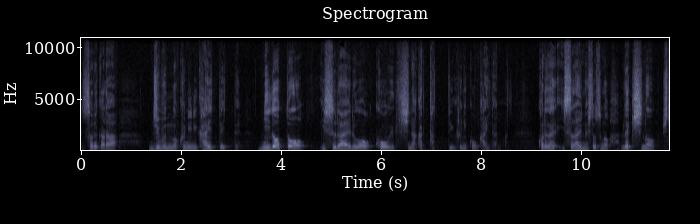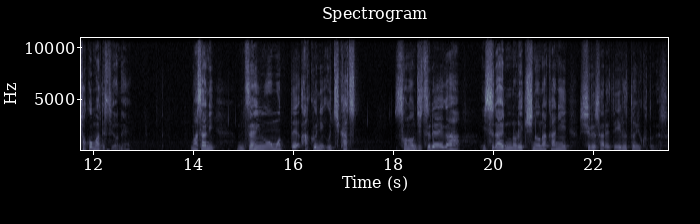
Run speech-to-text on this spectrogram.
それから自分の国に帰っていって二度とイスラエルを攻撃しなかったっていうふうにこう書いてあります。これがイスラエルの一つの歴史の一コマですよね。まさに善をもって悪に打ち勝つその実例がイスラエルの歴史の中に記されているということです。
